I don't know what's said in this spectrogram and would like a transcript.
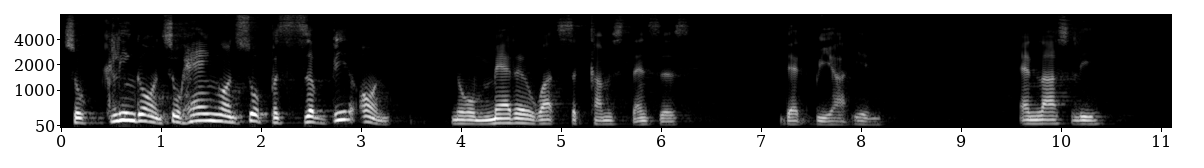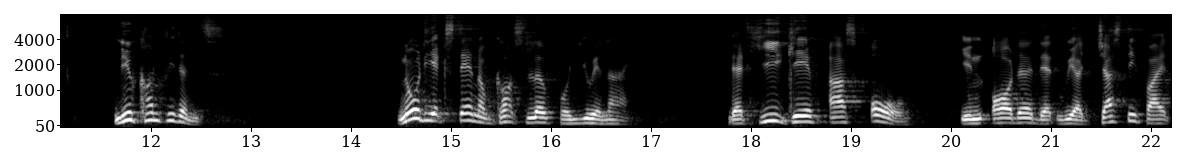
So cling on, so hang on, so persevere on no matter what circumstances that we are in. And lastly, new confidence. Know the extent of God's love for you and I, that He gave us all in order that we are justified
